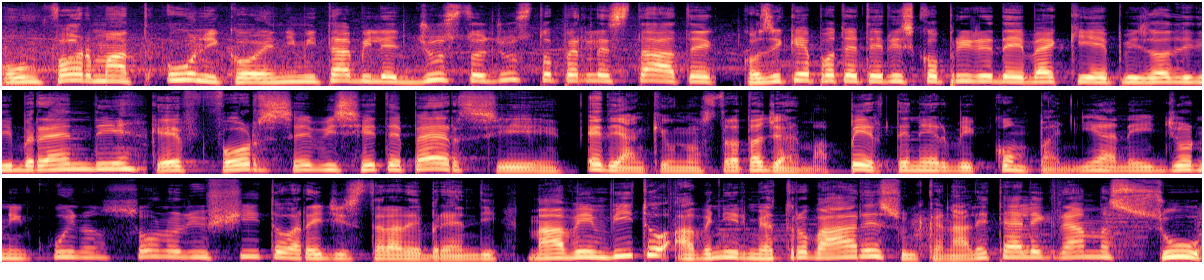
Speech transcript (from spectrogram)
Un format unico e inimitabile giusto giusto per l'estate, così che potete riscoprire dei vecchi episodi di Brandy che forse vi siete persi. Ed è anche uno stratagemma per tenervi compagnia nei giorni in cui non sono riuscito a registrare Brandy, ma vi invito a venirmi a trovare sul canale Telegram, su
